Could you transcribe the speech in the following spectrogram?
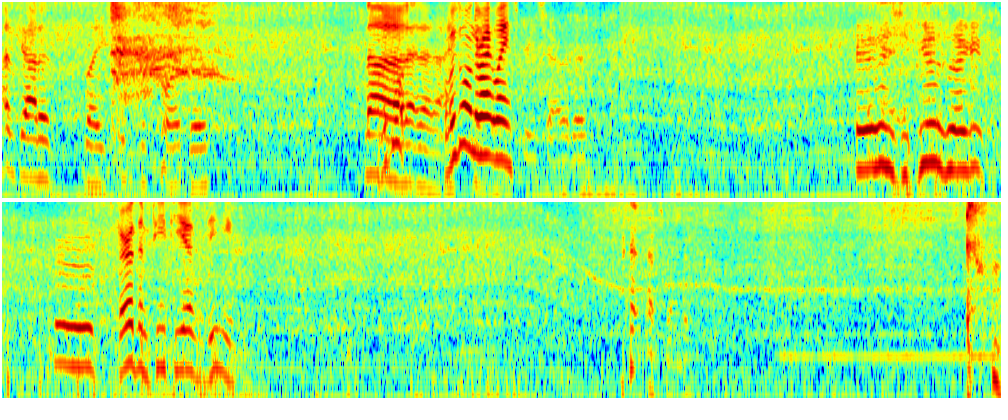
I've got to like just record this. No, Are we no, go- no, no, no. are I we going the right way? Screenshot of this. It feels like it. Uh, It's better than PTSD. That's Brandon.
